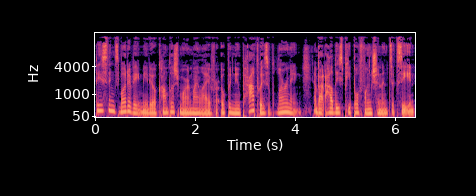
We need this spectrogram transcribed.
These things motivate me to accomplish more in my life or open new pathways of learning about how these people function and succeed.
